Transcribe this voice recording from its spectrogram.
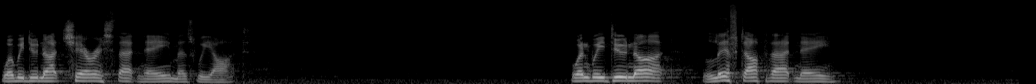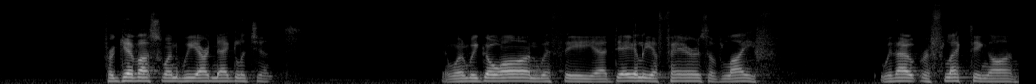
when we do not cherish that name as we ought. When we do not lift up that name. Forgive us when we are negligent. And when we go on with the uh, daily affairs of life without reflecting on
